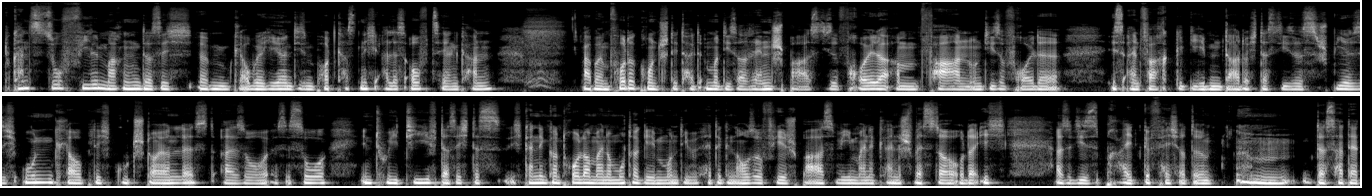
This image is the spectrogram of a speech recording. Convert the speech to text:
Du kannst so viel machen, dass ich ähm, glaube, hier in diesem Podcast nicht alles aufzählen kann. Aber im Vordergrund steht halt immer dieser Rennspaß, diese Freude am Fahren und diese Freude ist einfach gegeben dadurch, dass dieses Spiel sich unglaublich gut steuern lässt. Also es ist so intuitiv, dass ich das, ich kann den Controller meiner Mutter geben und die hätte genauso viel Spaß wie meine kleine Schwester oder ich. Also dieses breit gefächerte, ähm, das hat der,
